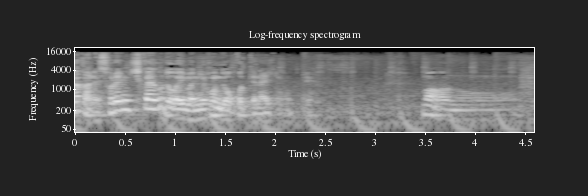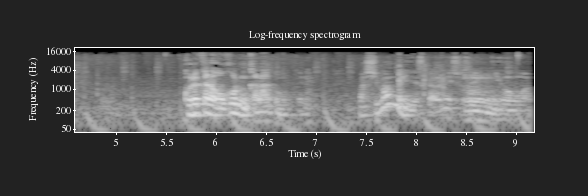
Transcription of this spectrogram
なんかねそれに近いことが今日本で起こってないと思って。まああのこれから起こるんかなと思ってね。まあ、島国ですからね所うん。詮日本は、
